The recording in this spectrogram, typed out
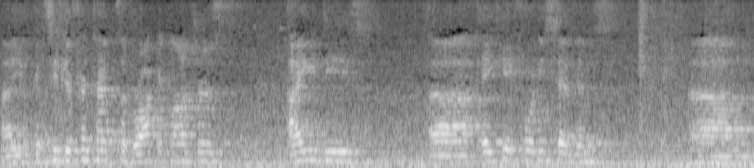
Uh, you can see different types of rocket launchers. IEDs, uh, AK-47s, um,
